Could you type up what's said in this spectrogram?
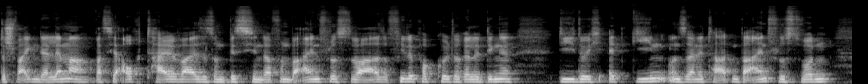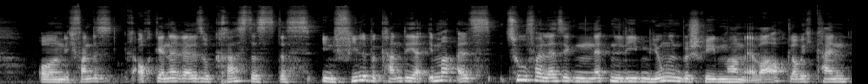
das Schweigen der Lämmer, was ja auch teilweise so ein bisschen davon beeinflusst war. Also viele popkulturelle Dinge, die durch Ed Gein und seine Taten beeinflusst wurden. Und ich fand es auch generell so krass, dass, dass ihn viele Bekannte ja immer als zuverlässigen, netten, lieben Jungen beschrieben haben. Er war auch, glaube ich, kein,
